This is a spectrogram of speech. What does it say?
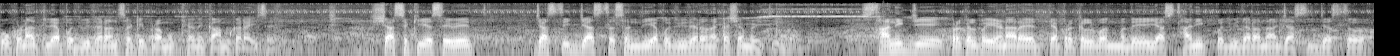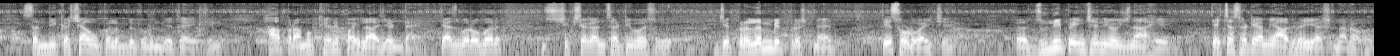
कोकणातल्या पदवीधरांसाठी प्रामुख्याने काम करायचं आहे शासकीय सेवेत जास्तीत जास्त संधी या पदवीधरांना कशा मिळतील? स्थानिक जे प्रकल्प येणार आहेत त्या प्रकल्पांमध्ये या स्थानिक पदवीधरांना जास्तीत जास्त संधी कशा उपलब्ध करून देता येतील? हा प्रामुख्याने पहिला अजेंडा आहे. त्याचबरोबर शिक्षकांसाठी व जे प्रलंबित प्रश्न आहेत ते सोडवायचे आहेत. जुनी पेन्शन योजना आहे त्याच्यासाठी आम्ही आग्रही असणार आहोत.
